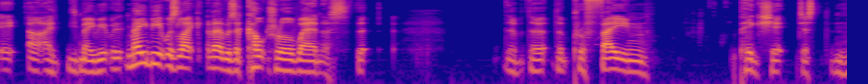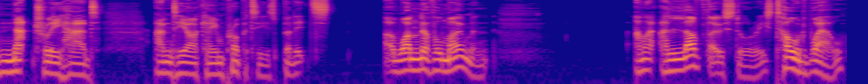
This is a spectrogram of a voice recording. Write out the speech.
it. Uh, I maybe it was. Maybe it was like there was a cultural awareness that the the the profane pig shit just naturally had anti-arcane properties, but it's a wonderful moment. And I, I love those stories told well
